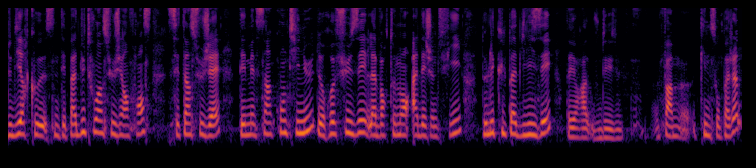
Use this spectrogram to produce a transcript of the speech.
de dire que ce n'était pas du tout un sujet en France. C'est un sujet. Des médecins continuent de refuser l'avortement à des jeunes filles, de les culpabiliser, d'ailleurs des femmes qui ne sont pas jeunes.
